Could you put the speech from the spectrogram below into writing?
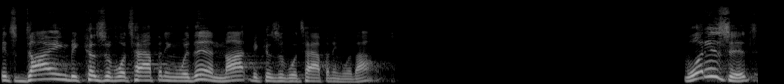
It's dying because of what's happening within, not because of what's happening without. What is it?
